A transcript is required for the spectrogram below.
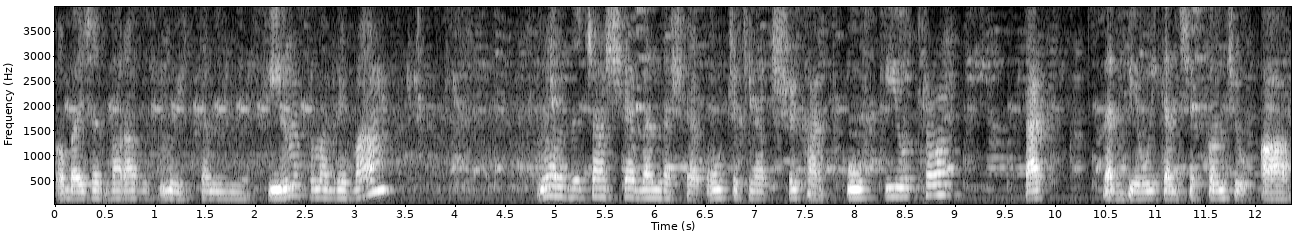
obejrzeć dwa razy mój ten film, co nagrywam. W międzyczasie będę się uczyć na trzy kartkówki jutro. Tak, ledwie weekend się skończył, a,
